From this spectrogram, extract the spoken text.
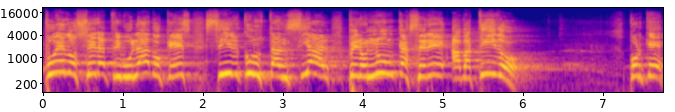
puedo ser atribulado que es circunstancial, pero nunca seré abatido. Porque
